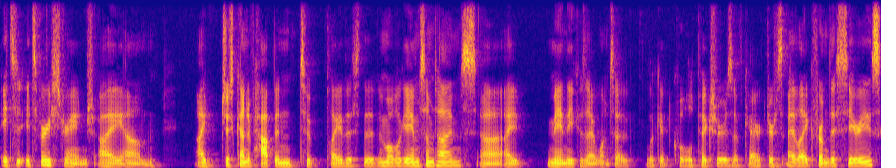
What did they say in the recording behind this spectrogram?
it's it's very strange. I um I just kind of happen to play this the, the mobile game sometimes. Uh, I mainly because I want to look at cool pictures of characters I like from this series,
